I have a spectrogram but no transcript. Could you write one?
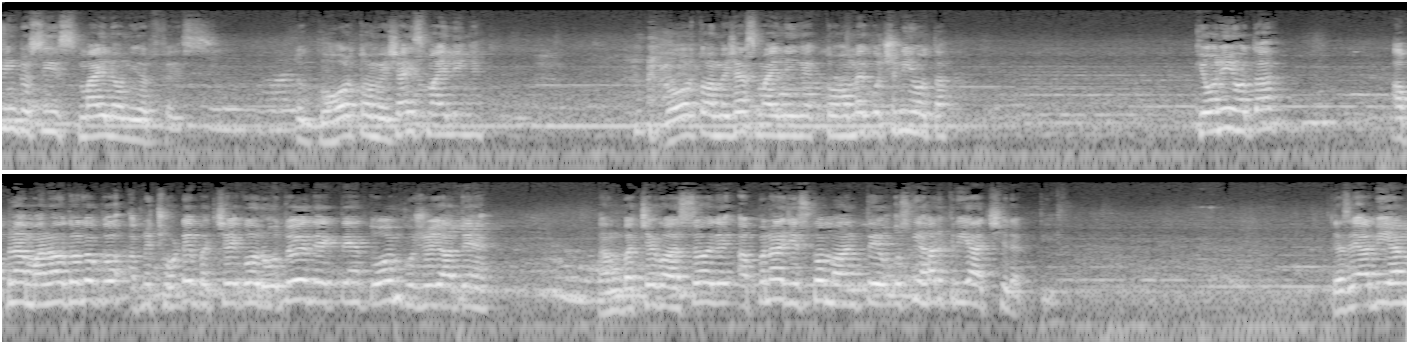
anything to see smile on your face तो गौर तो हमेशा ही स्माइलिंग है। गौर तो हमेशा स्माइलिंग है तो हमें कुछ नहीं होता। क्यों नहीं होता? अपना माना होता तो अपने छोटे बच्चे को रोते हुए देखते हैं तो हम खुश हो जाते हैं। हम बच्चे को हँसते हुए अपना जिसको मानते हो, उसकी हर क्रिया अच्छी लगती है। जैसे अभी हम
